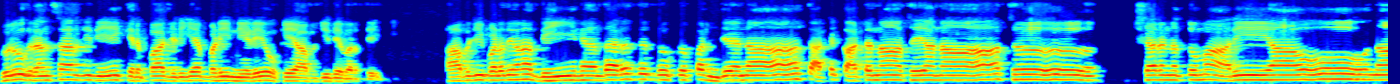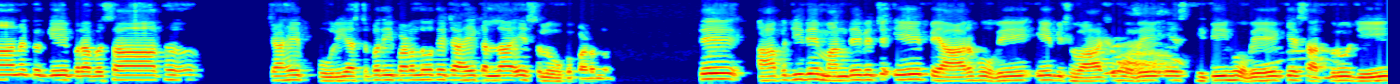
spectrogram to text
ਗੁਰੂ ਗ੍ਰੰਥ ਸਾਹਿਬ ਜੀ ਦੀ ਕਿਰਪਾ ਜਿਹੜੀ ਹੈ ਬੜੀ ਨੇੜੇ ਹੋ ਕੇ ਆਪ ਜੀ ਦੇ ਵਰਤੇਗੀ ਆਪ ਜੀ ਪੜ੍ਹਦੇ ਹੋ ਨਾ, ਦੀਨ ਦਰਦ ਦੁਖ ਭੰਜਨਾ ਘਟ ਘਟ ਨਾਥ ਅਨਾਥ। ਸ਼ਰਨ ਤੁਮਾਰੀ ਆਓ, ਨਾਨਕ ਕੇ ਪ੍ਰਭ ਸਾਥ। ਚਾਹੇ ਪੂਰੀ ਅਸ਼ਟਪਦੀ ਪੜ੍ਹ ਲਓ ਤੇ ਚਾਹੇ ਕੱਲਾ ਇਹ ਸ਼ਲੋਕ ਪੜ੍ਹ ਲਓ। ਤੇ ਆਪ ਜੀ ਦੇ ਮਨ ਦੇ ਵਿੱਚ ਇਹ ਪਿਆਰ ਹੋਵੇ, ਇਹ ਵਿਸ਼ਵਾਸ ਹੋਵੇ, ਇਹ ਸਥਿਤੀ ਹੋਵੇ ਕਿ ਸਤਿਗੁਰੂ ਜੀ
